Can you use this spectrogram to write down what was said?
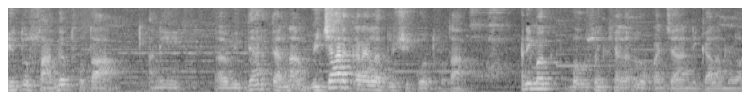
हे तो सांगत होता. आणि विद्यार्थ्यांना विचार करायला तो शिकवत होता. आणि मग बहुसंख्य लोकांच्या निकालामुळं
